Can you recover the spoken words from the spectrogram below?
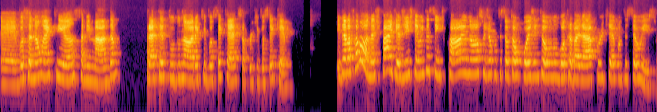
é, você não é criança mimada para ter tudo na hora que você quer, só porque você quer. E dela falou, né? Tipo, ai, que a gente tem muito assim, tipo, ai, nossa, já aconteceu tal coisa, então não vou trabalhar porque aconteceu isso.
